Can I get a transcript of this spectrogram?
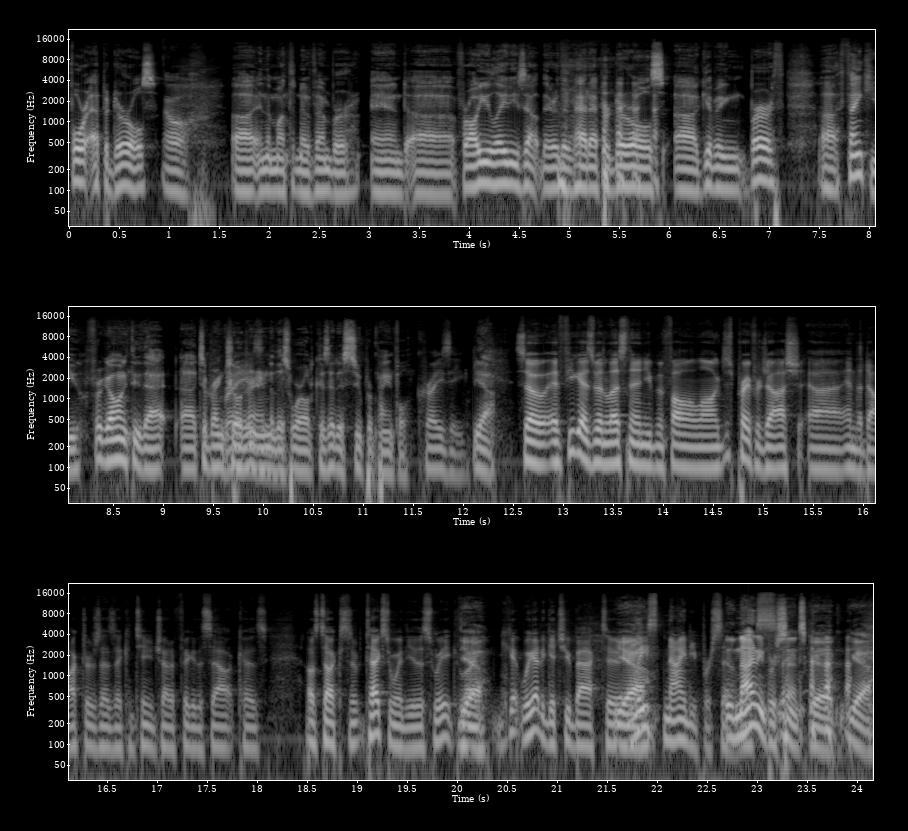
four epidurals Oh, uh, in the month of November. And uh, for all you ladies out there that have had epidurals uh, giving birth, uh, thank you for going through that uh, to bring children into this world because it is super painful. crazy. Yeah. So if you guys have been listening, you've been following along, just pray for Josh uh, and the doctors as they continue to try to figure this out. Because I was talking, texting with you this week. Like, Yeah. you get, we got to get you back to Yeah. at least ninety percent. Ninety percent's good. Yeah,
